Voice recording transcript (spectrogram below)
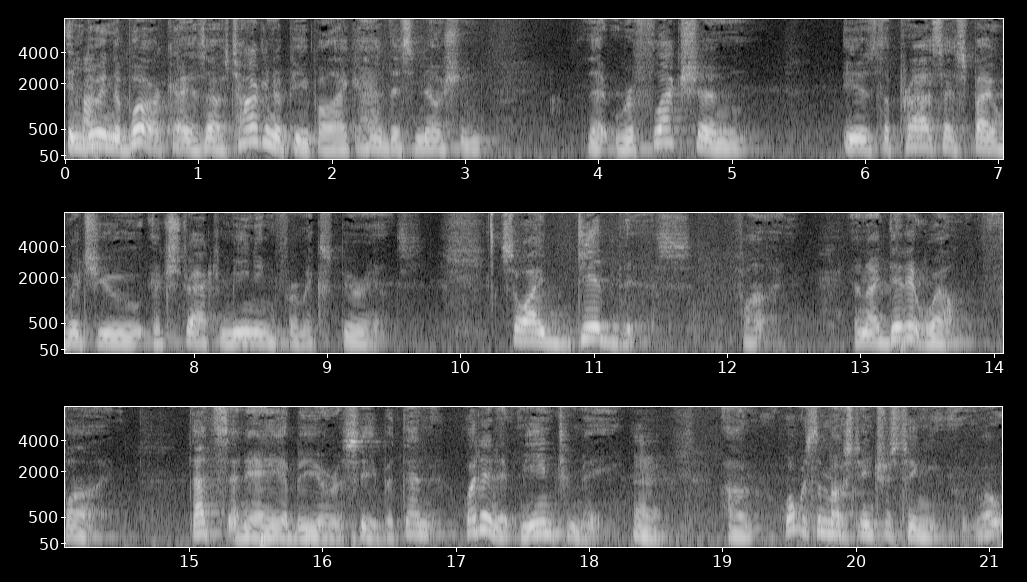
in doing the book, as I was talking to people, I had this notion that reflection is the process by which you extract meaning from experience. So I did this, fine. And I did it well, fine. That's an A, a B, or a C. But then what did it mean to me? Uh, what was the most interesting? What,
